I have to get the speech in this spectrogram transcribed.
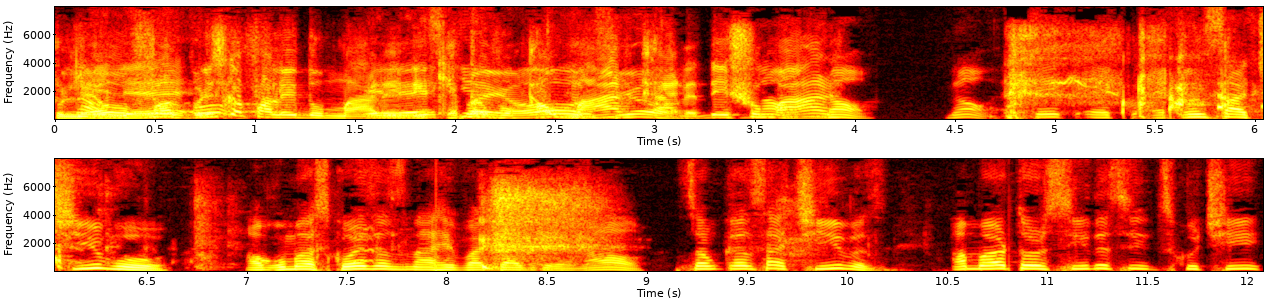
O Léo, é... por isso que eu falei do mar. Ele, ele é quer provocar o mar, cara. Deixa o mar. Não, Não, é, que é, é cansativo. Algumas coisas na rivalidade Grenal são cansativas. A maior torcida, se discutir,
